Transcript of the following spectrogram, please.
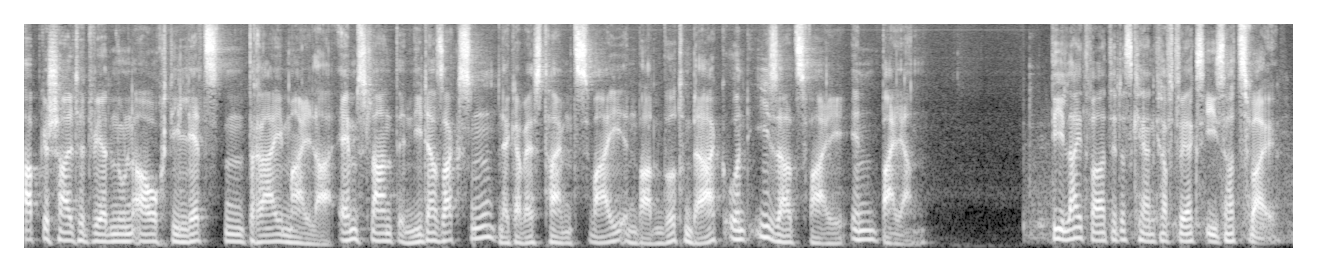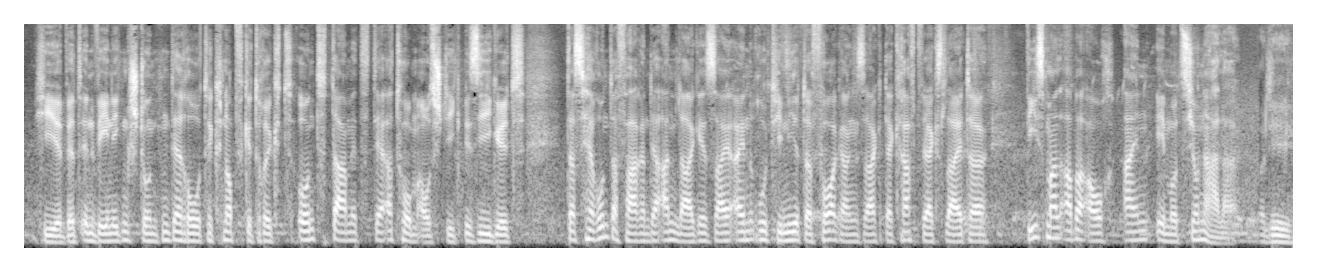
Abgeschaltet werden nun auch die letzten drei Meiler. Emsland in Niedersachsen, Neckar-Westheim 2 in Baden-Württemberg und Isar 2 in Bayern. Die Leitwarte des Kernkraftwerks Isar 2. Hier wird in wenigen Stunden der rote Knopf gedrückt und damit der Atomausstieg besiegelt. Das Herunterfahren der Anlage sei ein routinierter Vorgang, sagt der Kraftwerksleiter. Diesmal aber auch ein emotionaler. Die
